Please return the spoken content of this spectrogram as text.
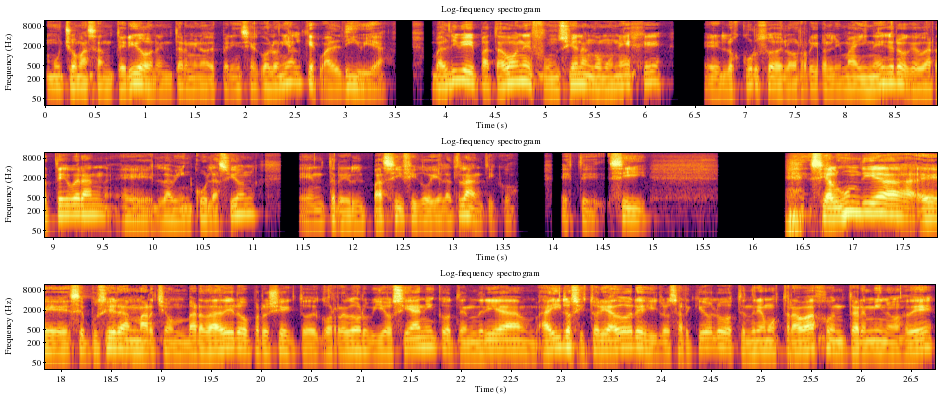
mucho más anterior en términos de experiencia colonial, que es Valdivia. Valdivia y Patagones funcionan como un eje eh, los cursos de los ríos Limay y Negro que vertebran eh, la vinculación entre el Pacífico y el Atlántico. Este, si, si algún día eh, se pusiera en marcha un verdadero proyecto de corredor bioceánico, tendría, ahí los historiadores y los arqueólogos tendríamos trabajo en términos de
